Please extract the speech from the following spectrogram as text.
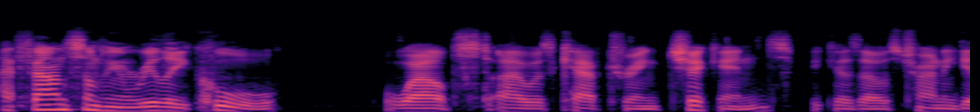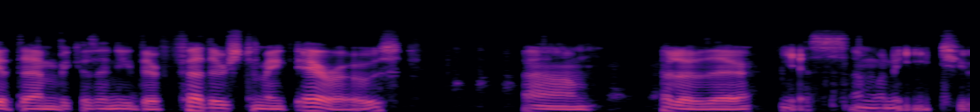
I found something really cool whilst I was capturing chickens, because I was trying to get them because I need their feathers to make arrows. Um, hello there. Yes, I'm going to eat you.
